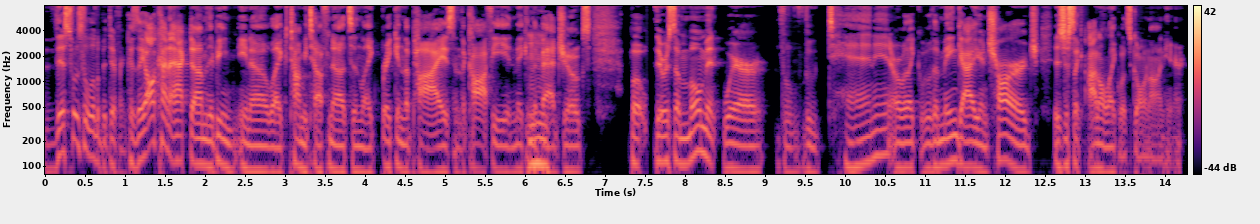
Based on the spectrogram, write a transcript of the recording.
this was a little bit different because they all kind of act dumb. They're being, you know, like Tommy Tough Nuts and like breaking the pies and the coffee and making Mhm. the bad jokes. But there was a moment where the lieutenant or like the main guy in charge is just like, I don't like what's going on here.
